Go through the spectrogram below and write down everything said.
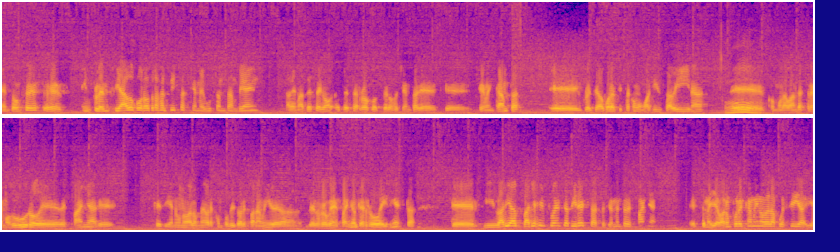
Entonces, eh, influenciado por otros artistas que me gustan también, además de ese, de ese rock de los 80 que, que, me encanta, eh, influenciado por artistas como Joaquín Sabina, oh. eh, como la banda Extremo Duro de, España, que, que, tiene uno de los mejores compositores para mí de del rock en español, que es Robe Iniesta, y varias, varias influencias directas, especialmente de España, este, me llevaron por el camino de la poesía y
